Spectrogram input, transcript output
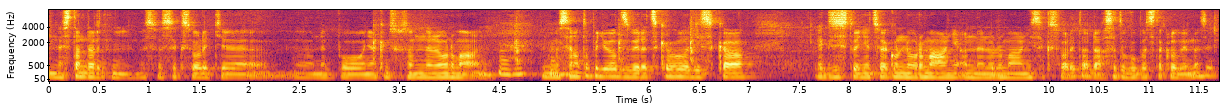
nestandardní ve své sexualitě eh, nebo nějakým způsobem nenormální. Mm-hmm. Můžeme se na to podívat z vědeckého hlediska. Existuje něco jako normální a nenormální sexualita? Dá se to vůbec takhle vymezit?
